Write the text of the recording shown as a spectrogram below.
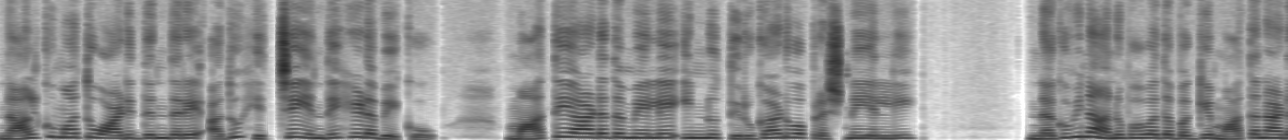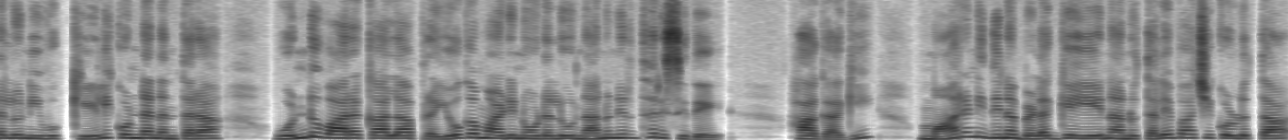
ನಾಲ್ಕು ಮಾತು ಆಡಿದ್ದೆಂದರೆ ಅದು ಹೆಚ್ಚೆ ಎಂದೇ ಹೇಳಬೇಕು. ಮಾತೇ ಆಡದ ಮೇಲೆ ಇನ್ನು ತಿರುಗಾಡುವ ಪ್ರಶ್ನೆಯಲ್ಲಿ, ನಗುವಿನ ಅನುಭವದ ಬಗ್ಗೆ ಮಾತನಾಡಲು ನೀವು ಕೇಳಿಕೊಂಡ ನಂತರ ಒಂದು ವಾರ ಕಾಲ ಪ್ರಯೋಗ ಮಾಡಿ ನೋಡಲು ನಾನು ನಿರ್ಧರಿಸಿದೆ. ಹಾಗಾಗಿ ಮಾರನಿ ದಿನ ಬೆಳಗ್ಗೆಯೇ ನಾನು ತಲೆಬಾಚಿಕೊಳ್ಳುತ್ತಾ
